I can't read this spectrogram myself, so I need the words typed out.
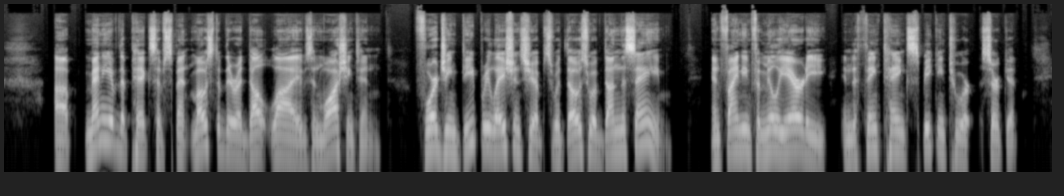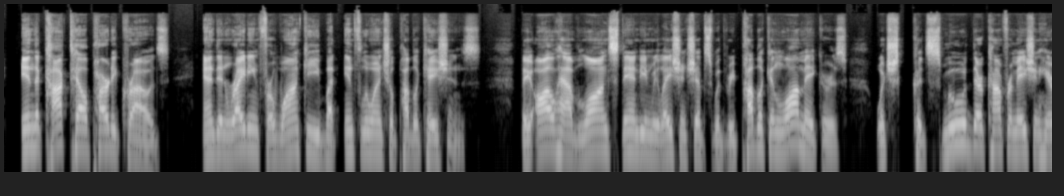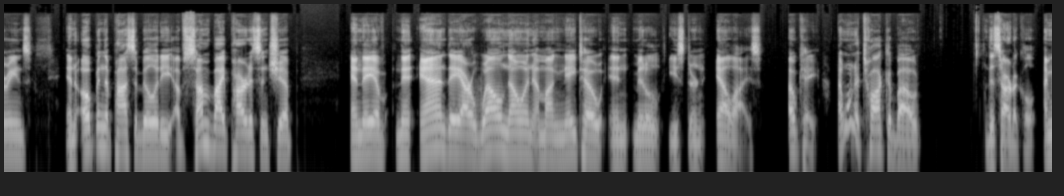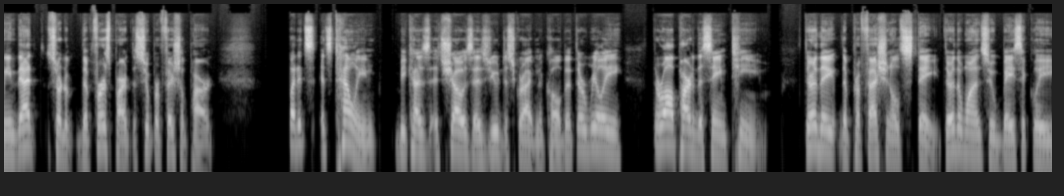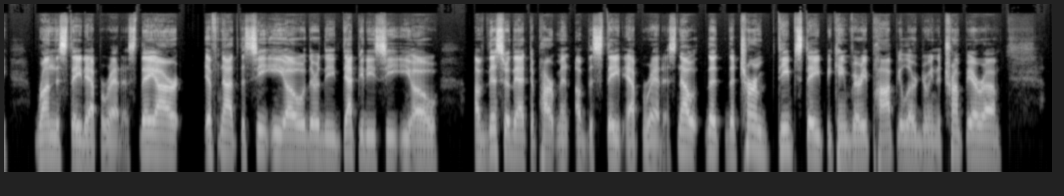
Uh, many of the picks have spent most of their adult lives in Washington, forging deep relationships with those who have done the same and finding familiarity in the think tank speaking tour circuit, in the cocktail party crowds, and in writing for wonky but influential publications. They all have long standing relationships with Republican lawmakers, which could smooth their confirmation hearings and open the possibility of some bipartisanship. And they have, and they are well known among NATO and Middle Eastern allies. Okay, I want to talk about this article. I mean, that sort of the first part, the superficial part, but it's it's telling because it shows, as you described, Nicole, that they're really they're all part of the same team. They're the the professional state. They're the ones who basically run the state apparatus. They are, if not the CEO, they're the deputy CEO of this or that department of the state apparatus. Now, the, the term deep state became very popular during the Trump era.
